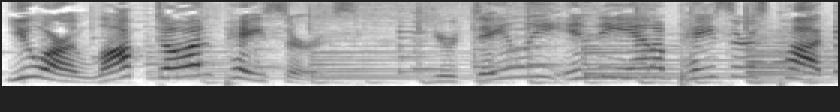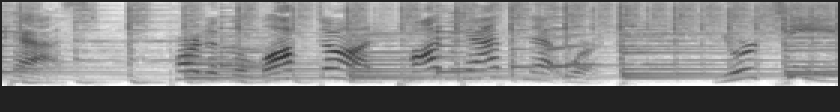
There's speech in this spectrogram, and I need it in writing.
You are Locked On Pacers, your daily Indiana Pacers podcast, part of the Locked On Podcast Network. Your team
